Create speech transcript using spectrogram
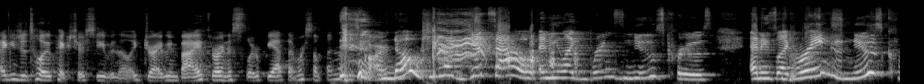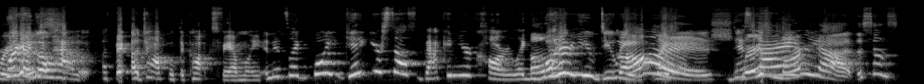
I can just totally picture Steven though, like driving by, throwing a Slurpee at them or something in his car. no, he like gets out and he like brings news crews and he's like, brings news crews. we're gonna go have a, a talk with the Cox family. And it's like, boy, get yourself back in your car. Like, Oh what are you doing? Gosh, Like, where's guy- Mari at? This sounds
